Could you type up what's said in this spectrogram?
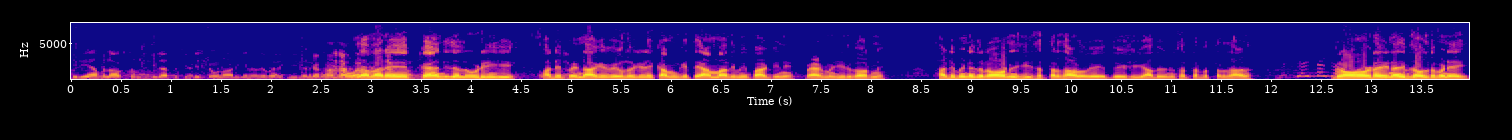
ਕਿਹਦੀਆਂ ਬਲਾਕ ਸਮਿਤੀ ਜ਼ਿਲ੍ਹਾ ਪ੍ਰੀਸ਼ਦ ਦੀ ਚੋਣ ਆ ਰਹੀਆਂ ਨੇ ਉਹਦੇ ਬਾਰੇ ਕੀ ਕਰਨਾ ਉਹਨਾਂ ਬਾਰੇ ਕਹਿਣ ਦੀ ਤਾਂ ਲੋੜ ਹੀ ਨਹੀਂ ਜੀ। ਸਾਡੇ ਪਿੰਡ ਆ ਕੇ ਵੇਖ ਲਓ ਜਿਹੜੇ ਕੰਮ ਕੀਤੇ ਆਮ ਆਦਮੀ ਪਾਰਟੀ ਨੇ ਭੈਣ ਮਨਜੀਤ ਕੌਰ ਨੇ। ਸਾਡੇ ਪਿੰਡ ਗਰਾਊਂਡ ਨਹੀਂ ਸੀ 70 ਸਾਲ ਹੋ ਗਏ ਦੇਸ਼ ਆਜ਼ਾਦ ਹੋਏ ਨੂੰ 70 72 ਸਾਲ। ਗਰਾਊਂਡ ਇਹਨਾਂ ਦੀ ਬਦੌਲਤ ਬਣਿਆ ਜੀ।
